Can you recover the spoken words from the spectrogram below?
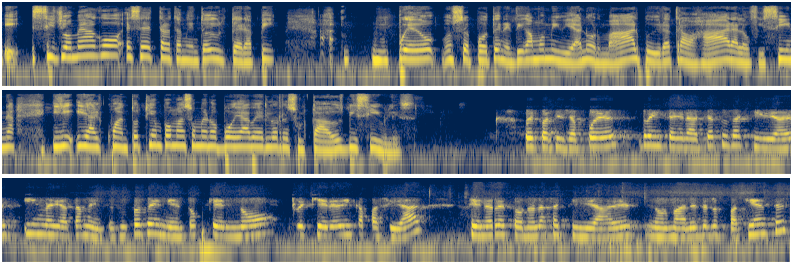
Y si yo me hago ese tratamiento de Ultherapy, puedo, o sea, puedo tener, digamos, mi vida normal, puedo ir a trabajar, a la oficina, y, y al cuánto tiempo más o menos voy a ver los resultados visibles. Pues Patricia, puedes reintegrarte a tus actividades inmediatamente. Es un procedimiento que no requiere de incapacidad, tiene retorno a las actividades normales de los pacientes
